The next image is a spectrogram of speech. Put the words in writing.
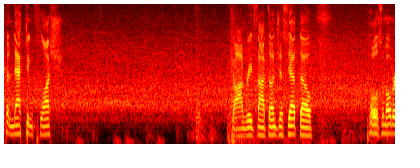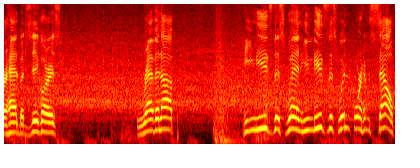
connecting flush. John Reed's not done just yet, though. Pulls him overhead, but Ziggler is revving up. He needs this win. He needs this win for himself.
